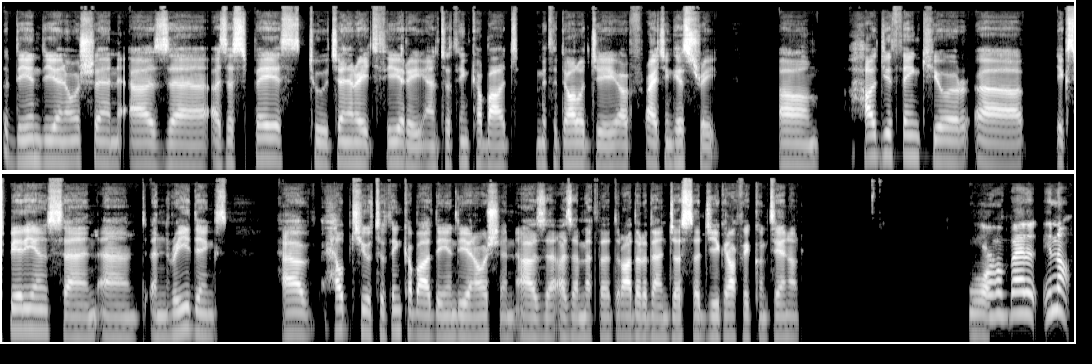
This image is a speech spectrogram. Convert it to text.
the Indian Ocean as a, as a space to generate theory and to think about methodology of writing history? Um, how do you think your uh, experience and, and, and readings have helped you to think about the Indian Ocean as a, as a method rather than just a geographic container? Yeah, well, you know,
